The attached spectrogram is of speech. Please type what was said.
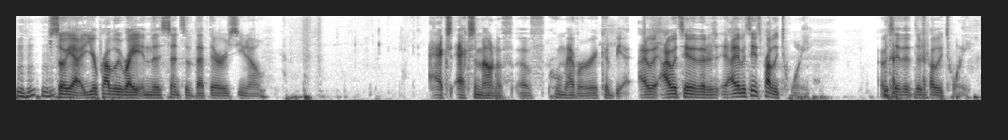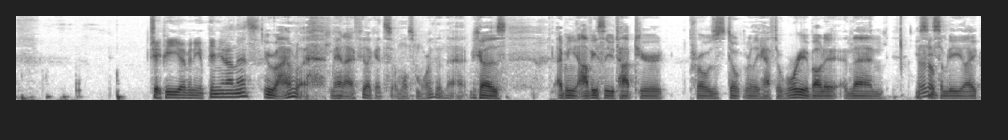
Mm-hmm, So yeah, you're probably right in the sense of that there's, you know, X X amount of, of whomever it could be. I would I would say that there's I would say it's probably twenty. I would Okay, say that there's probably twenty. JP, you have any opinion on this? Ooh, I don't know. Man, I feel like it's almost more than that because, I mean, obviously your top tier pros don't really have to worry about it, and then you see know. somebody like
